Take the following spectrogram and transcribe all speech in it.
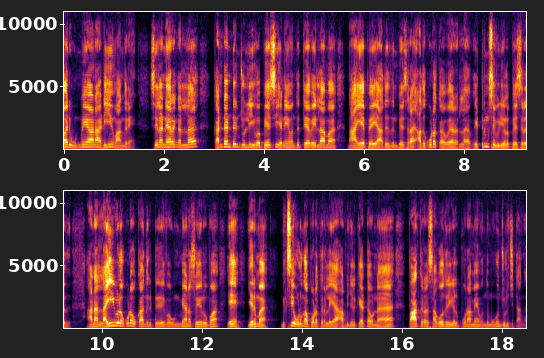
மாதிரி உண்மையான அடியும் வாங்குறேன். சில நேரங்களில் கண்டென்ட்டுன்னு சொல்லி இவ பேசி என்னை வந்து தேவையில்லாமல் நான் ஏ பேய அது இதுன்னு பேசுகிறா அது கூட க வேறு ல எட்டு நிமிஷம் வீடியோவில் பேசுகிறது ஆனால் லைவில் கூட உட்காந்துக்கிட்டு இவன் உண்மையான சுயரூபம் ஏ எருமை மிக்சியை ஒழுங்காக போட தெரிலையா அப்படின்னு சொல்லி கேட்ட உடனே பார்க்குற சகோதரிகள் பூராமே வந்து முகம் சுழிச்சிட்டாங்க.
